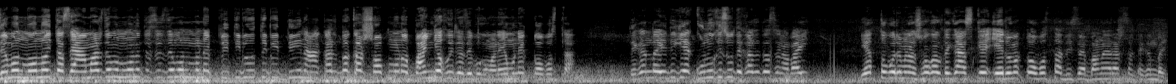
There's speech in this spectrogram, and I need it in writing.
যেমন মনে হইতাছে, আমার যেমন মনে হইতাছে, যেমন মানে পৃথিবী উথিবীর দিন আকাশ বাকাশ সব মনে বাইঙ্গা হইতে যাব মানে এমন একটা অবস্থা। দেখেন ভাই, এদিকে কোনো কিছু দেখা যেতেছে না ভাই। এত পরিমাণে সকাল থেকে আজকে এরকম একটা অবস্থা দিছে, বানায় রাখছে, দেখেন ভাই।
